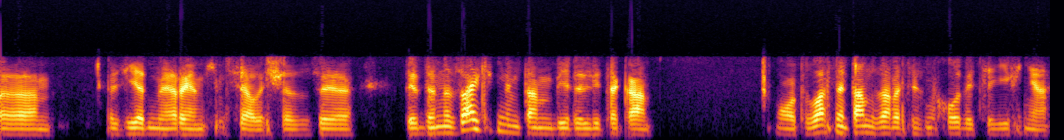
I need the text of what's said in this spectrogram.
е, з'єднує Ренхів селище з південно-західним, там біля літака. От, власне, там зараз і знаходиться їхня Е,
